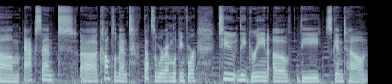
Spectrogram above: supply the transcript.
um, accent, uh, complement, that's the word I'm looking for, to the green of the skin tone.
